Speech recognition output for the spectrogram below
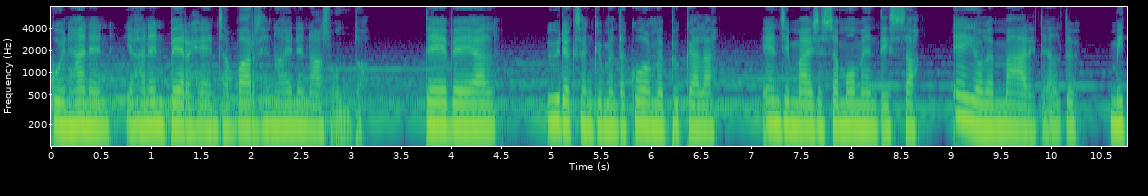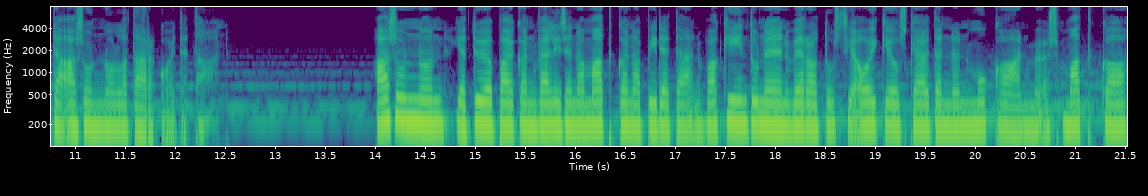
kuin hänen ja hänen perheensä varsinainen asunto. TVL 93 pykälä ensimmäisessä momentissa ei ole määritelty, mitä asunnolla tarkoitetaan. Asunnon ja työpaikan välisenä matkana pidetään vakiintuneen verotus- ja oikeuskäytännön mukaan myös matkaa,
